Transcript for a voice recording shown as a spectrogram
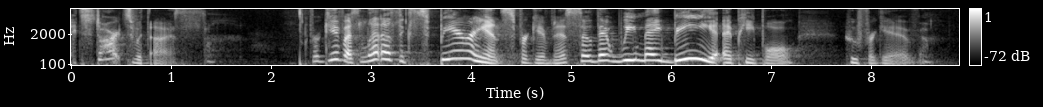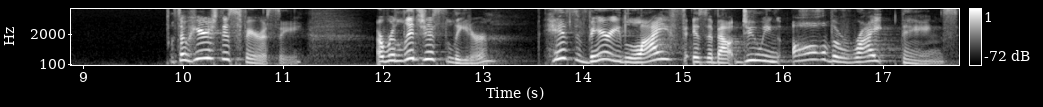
It starts with us. Forgive us. Let us experience forgiveness so that we may be a people who forgive. So here's this Pharisee, a religious leader. His very life is about doing all the right things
